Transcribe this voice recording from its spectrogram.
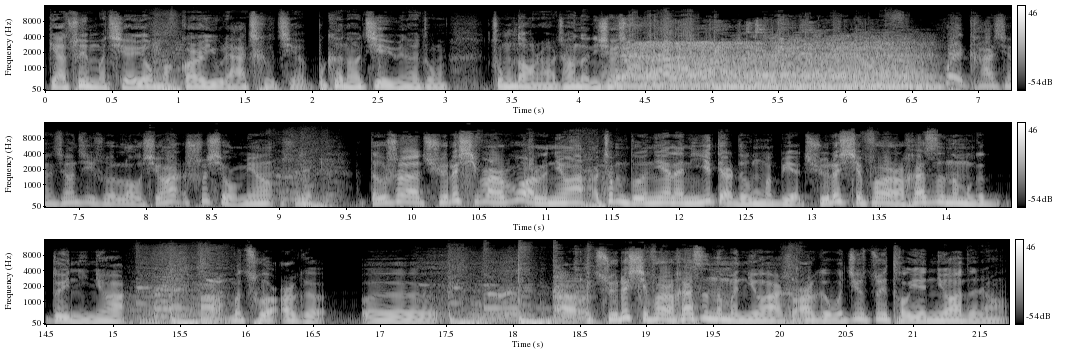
干脆没钱，要么个儿有俩臭钱，不可能介于那种中等人，真的，你想想。怪咖想想记说老乡说小明说。都说娶了媳妇儿忘了娘，这么多年了你一点都没变，娶了媳妇儿还是那么个对你娘，啊，没错，二哥，呃，啊，娶了媳妇儿还是那么娘，说二哥我就最讨厌娘的人。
